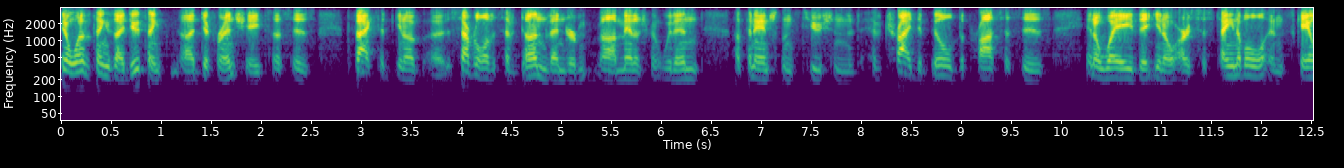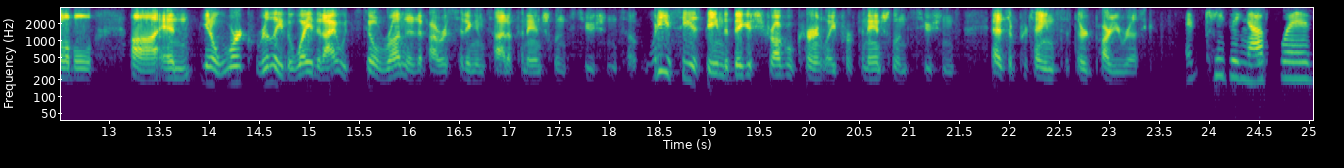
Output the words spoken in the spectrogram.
you know, one of the things I do think uh, differentiates us is the fact that you know uh, several of us have done vendor uh, management within a financial institution, have tried to build the processes in a way that you know are sustainable and scalable, uh, and you know work really the way that I would still run it if I were sitting inside a financial institution. So, what do you see as being the biggest struggle currently for financial institutions as it pertains to third-party risk? keeping up with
